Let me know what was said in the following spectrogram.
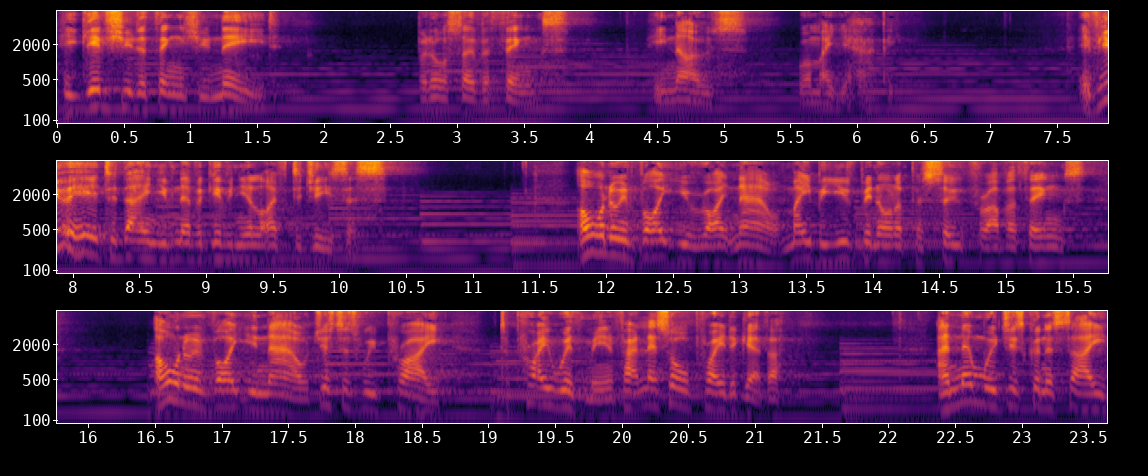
He gives you the things you need, but also the things He knows will make you happy. If you're here today and you've never given your life to Jesus, I want to invite you right now. Maybe you've been on a pursuit for other things. I want to invite you now, just as we pray, to pray with me. In fact, let's all pray together. And then we're just going to say,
